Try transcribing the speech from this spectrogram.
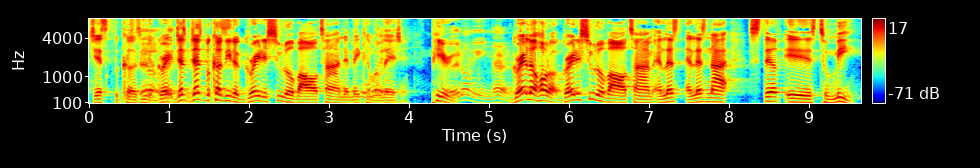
just because he the great just just because he the greatest shooter of all time that make him a legend. Period. It don't even matter. Great look, hold up. Greatest shooter of all time. And let's and let's not Steph is to me,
